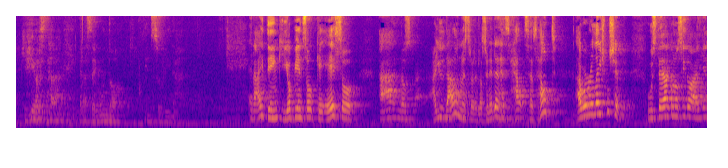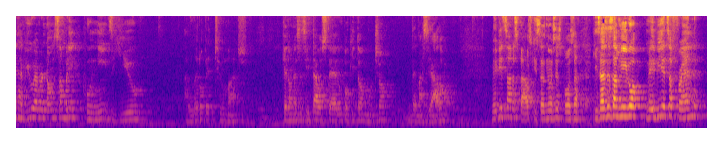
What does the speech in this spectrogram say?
que yo estaba era segundo en su vida. And I think, yo pienso que eso ha, nos ha ayudado nuestra relación. It has helped, has helped our relationship. ¿Usted ha conocido a alguien? Have you ever known somebody who needs you a little bit too much? Que lo necesita usted un poquito mucho, demasiado. Maybe it's not a spouse, quizás no es esposa, quizás es amigo, maybe it's a friend.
